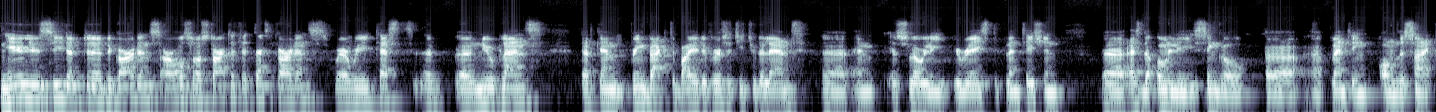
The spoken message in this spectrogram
And here you see that uh, the gardens are also started, the test gardens, where we test uh, uh, new plants that can bring back the biodiversity to the land and slowly erase the plantation as the only single uh, uh, planting on the site.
